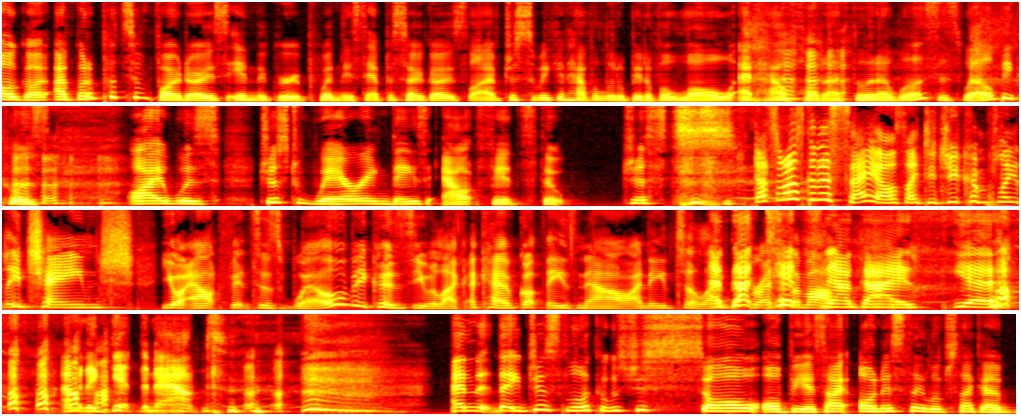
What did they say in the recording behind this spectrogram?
Oh God, I've got to put some photos in the group when this episode goes live, just so we can have a little bit of a lull at how hot I thought I was as well, because I was just wearing these outfits that just That's what I was going to say. I was like, did you completely change your outfits as well? Because you were like, okay, I've got these now. I need to like I've got dress them up. now, guys. Yeah, I'm gonna get them out. and they just look. It was just so obvious. I honestly looked like a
